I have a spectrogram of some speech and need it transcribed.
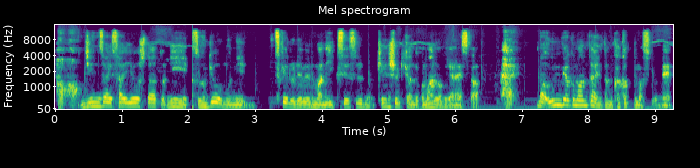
は人材採用した後に、その業務につけるレベルまで育成するの、研修期間とかもあるわけじゃないですか。あはい。まあ、うん百万単位で多分かかってますよね。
